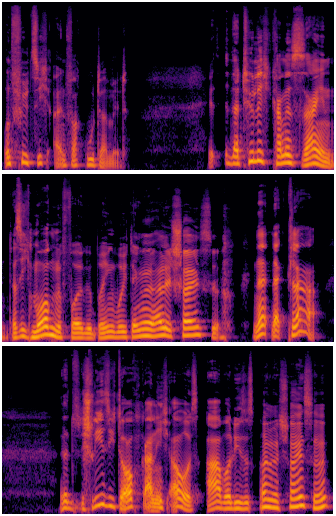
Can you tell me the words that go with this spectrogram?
und fühlt sich einfach gut damit. Natürlich kann es sein, dass ich morgen eine Folge bringe, wo ich denke, alles scheiße. Na, na klar. Das schließe ich doch gar nicht aus. Aber dieses alles scheiße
